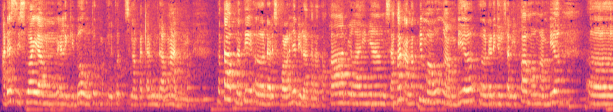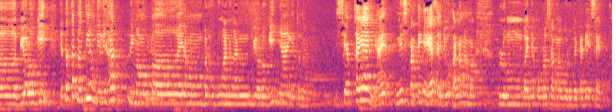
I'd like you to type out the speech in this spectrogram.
ada siswa yang eligible untuk ikut senam PTN undangan, tetap nanti eh, dari sekolahnya dirata-ratakan nilainya. Misalkan anaknya mau ngambil eh, dari jurusan IPA mau ngambil biologi, ya tetap nanti yang dilihat lima mapel yang berhubungan dengan biologinya gitu nah siap kayaknya ini sepertinya ya saya juga karena memang belum banyak ngobrol sama guru BK di SMK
